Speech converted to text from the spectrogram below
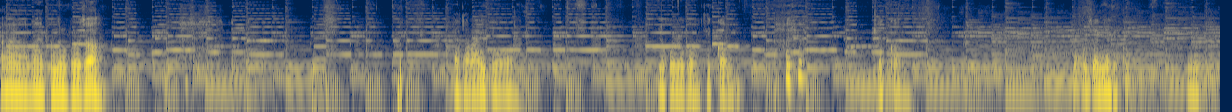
아 나의 본능을 보여줘. 야 나 말고. 요거 요거 개껌. 개껌. 어, 어디 갔냐 개껌? 응?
